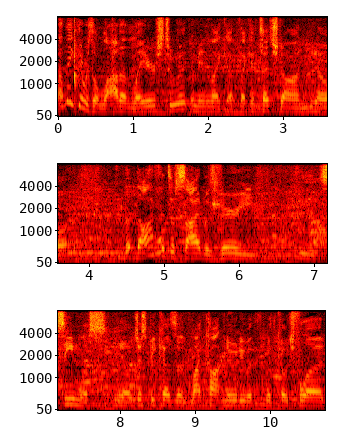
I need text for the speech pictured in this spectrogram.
I think there was a lot of layers to it. I mean, like like I touched on, you know, the, the offensive side was very seamless, you know, just because of my continuity with, with Coach Flood,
